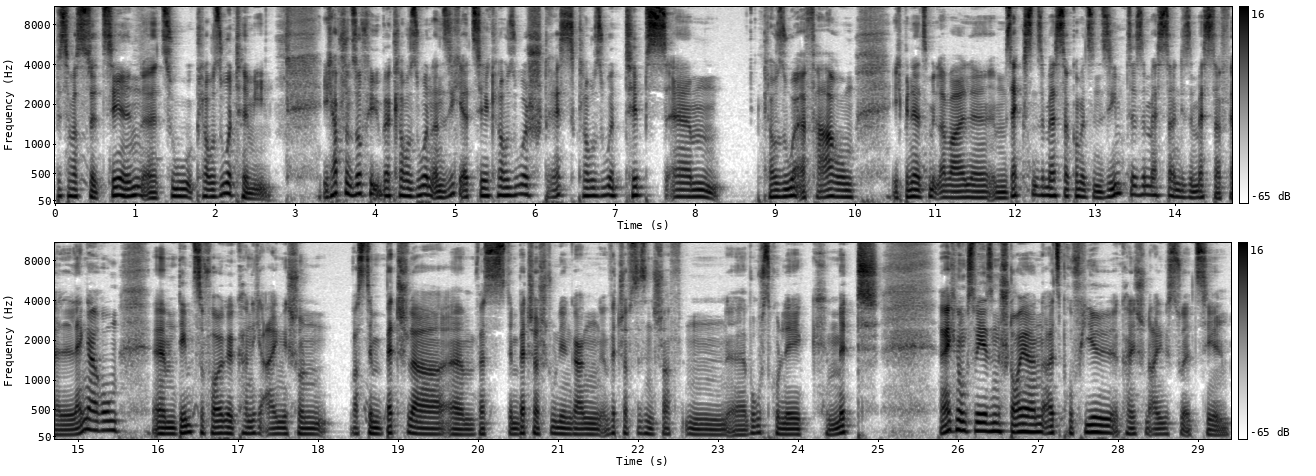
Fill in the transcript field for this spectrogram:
bisschen was zu erzählen äh, zu Klausurtermin. Ich habe schon so viel über Klausuren an sich erzählt, Klausurstress, Klausurtipps, ähm, Klausurerfahrung. Ich bin jetzt mittlerweile im sechsten Semester, komme jetzt ins siebte Semester, in die Semesterverlängerung. Ähm, demzufolge kann ich eigentlich schon was dem Bachelor, ähm, was dem Bachelorstudiengang Wirtschaftswissenschaften, äh, Berufskolleg mit Rechnungswesen, Steuern als Profil kann ich schon einiges zu erzählen.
